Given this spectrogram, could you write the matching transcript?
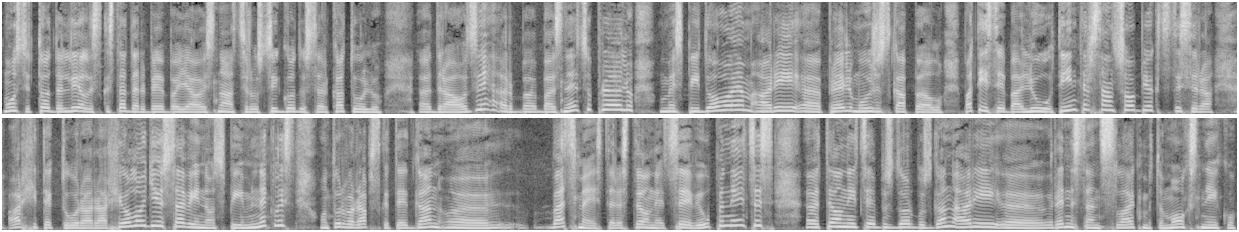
Mums ir tāda lieliska sadarbība jau, es neatceros, cik gadus ar katoļu uh, draugu, ar baznīcu prēļu, mēs pīdovojam arī uh, prēļu mūžas kapelu. Patiesībā ļoti interesants objekts, tas ir uh, arhitektūra ar arheoloģiju savienots piemineklis, un tur var apskatīt gan uh, vecmeistaras telnieces sevi upenīces, uh, telniecības darbus, gan arī uh, renesanses laikmeta mākslinieku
